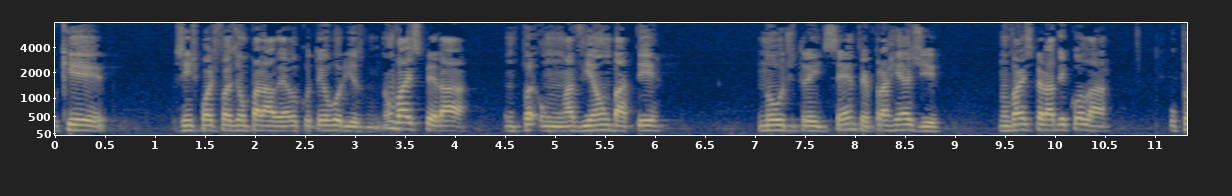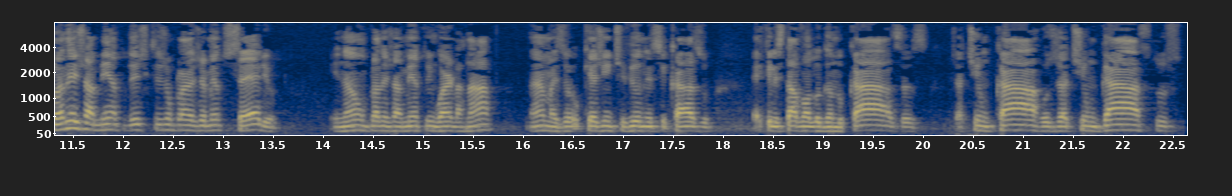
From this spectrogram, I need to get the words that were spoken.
porque a gente pode fazer um paralelo com o terrorismo. Não vai esperar um, um avião bater no World Trade Center para reagir não vai esperar decolar. O planejamento, desde que seja um planejamento sério e não um planejamento em guardanapo, né? mas o que a gente viu nesse caso é que eles estavam alugando casas, já tinham carros, já tinham gastos,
